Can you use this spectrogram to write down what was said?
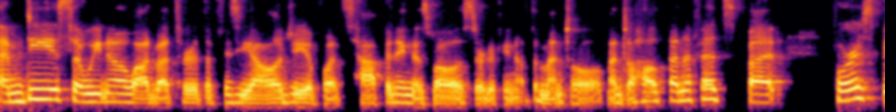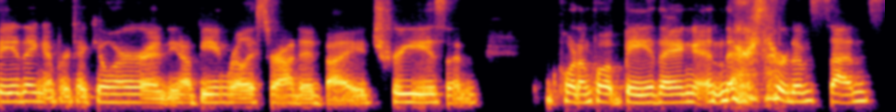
MDs. So we know a lot about sort of the physiology of what's happening, as well as sort of, you know, the mental mental health benefits. But forest bathing in particular, and you know, being really surrounded by trees and quote unquote bathing in their sort of sense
